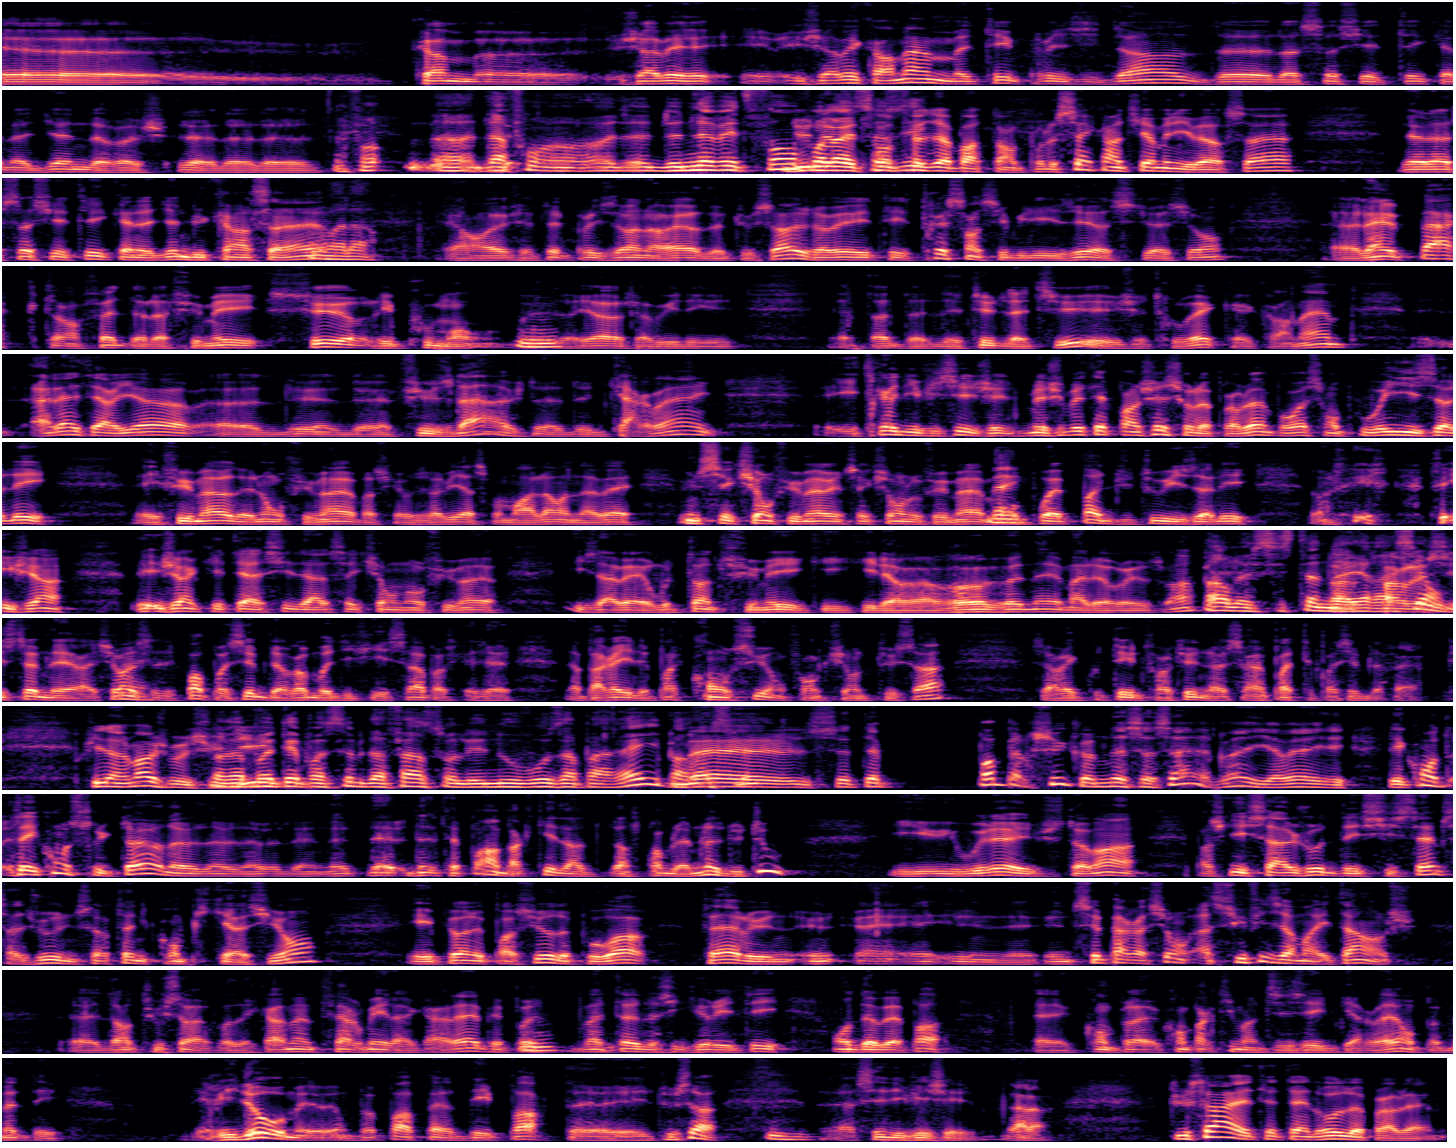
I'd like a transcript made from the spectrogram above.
comme euh, j'avais j'avais quand même été président de la Société canadienne de recherche de, d'une levée de fonds pour levée de fonds très importante pour le 50e anniversaire de la Société canadienne du cancer. Voilà. J'étais le président honoraire de tout ça. J'avais été très sensibilisé à la situation, l'impact en fait de la fumée sur les poumons. Mmh. D'ailleurs, j'avais eu des il y a tas d'études là-dessus, et je trouvais que quand même, à l'intérieur euh, d'un fuselage, d'une carlingue, est très difficile. Mais je m'étais penché sur le problème pour voir si on pouvait isoler les fumeurs de non-fumeurs, parce que vous aviez à ce moment-là, on avait une section fumeur, une section non-fumeur, mais, on ne pouvait pas du tout isoler. Donc, les, gens, les gens qui étaient assis dans la section non-fumeur, ils avaient autant de fumée qui, leur revenait malheureusement. Par le système d'aération. Par, le système d'aération. Ce n'était pas possible de remodifier ça parce que l'appareil n'est pas conçu en fonction de tout ça. Ça aurait coûté une fortune, ça n'aurait pas été possible de faire. Finalement, je me suis dit... Ça n'aurait pas été possible de faire sur les nouveaux appareils par Mais c'était pas perçu comme nécessaire. Hein. Il y avait les, les constructeurs n'étaient pas embarqués dans, ce problème-là du tout. Ils, voulaient justement parce qu'ils s'ajoutent des systèmes, ça ajoute une certaine complication, et puis on n'est pas sûr de pouvoir faire une, une, séparation suffisamment étanche euh, dans tout ça. Il faudrait quand même fermer la carène, et pour mmh. matière de sécurité, on ne devait pas euh, compartimentiser une carène, on peut mettre des, rideaux, mais on ne peut pas perdre des portes euh, et tout ça. Mmh. C'est difficile. Voilà. Tout ça était un drôle de problème.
